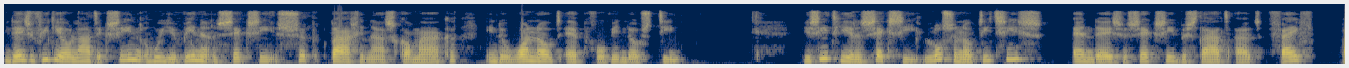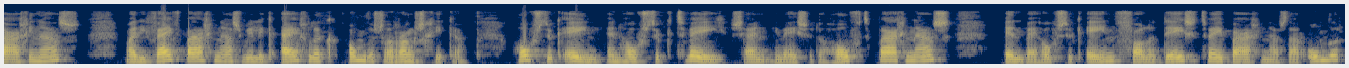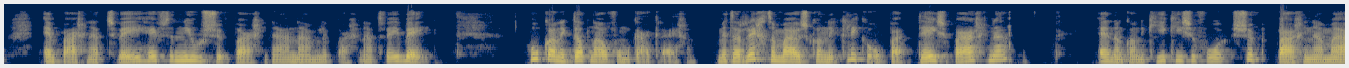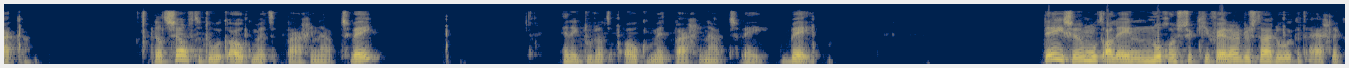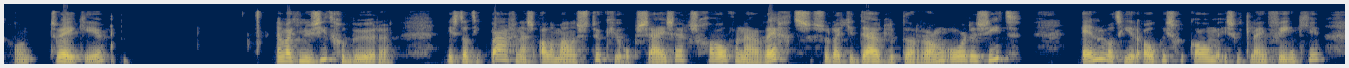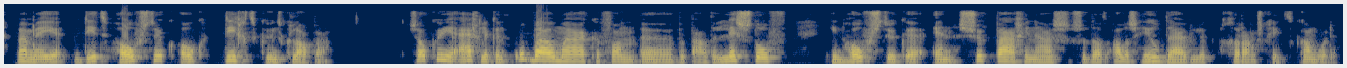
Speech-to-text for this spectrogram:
In deze video laat ik zien hoe je binnen een sectie subpagina's kan maken in de OneNote app voor Windows 10. Je ziet hier een sectie losse notities en deze sectie bestaat uit vijf pagina's. Maar die vijf pagina's wil ik eigenlijk anders rangschikken. Hoofdstuk 1 en hoofdstuk 2 zijn in wezen de hoofdpagina's en bij hoofdstuk 1 vallen deze twee pagina's daaronder en pagina 2 heeft een nieuwe subpagina, namelijk pagina 2b. Hoe kan ik dat nou voor elkaar krijgen? Met de rechtermuis kan ik klikken op deze pagina en dan kan ik hier kiezen voor subpagina maken. Datzelfde doe ik ook met pagina 2 en ik doe dat ook met pagina 2b. Deze moet alleen nog een stukje verder, dus daar doe ik het eigenlijk gewoon twee keer. En wat je nu ziet gebeuren, is dat die pagina's allemaal een stukje opzij zijn geschoven naar rechts, zodat je duidelijk de rangorde ziet. En wat hier ook is gekomen, is een klein vinkje waarmee je dit hoofdstuk ook dicht kunt klappen. Zo kun je eigenlijk een opbouw maken van uh, bepaalde lesstof in hoofdstukken en subpagina's, zodat alles heel duidelijk gerangschikt kan worden.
